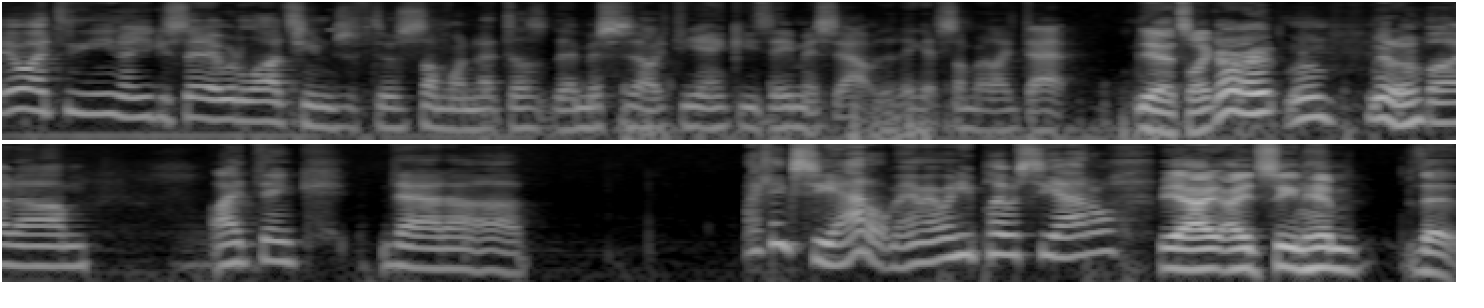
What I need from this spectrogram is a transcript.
Yeah, well, I think you know you can say that with a lot of teams. If there's someone that does that misses out, like the Yankees, they miss out. That they get somebody like that. yeah, it's like all right, well, you know, But um, I think that uh, I think Seattle, man. Remember when he played with Seattle? yeah, I, I'd seen him the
